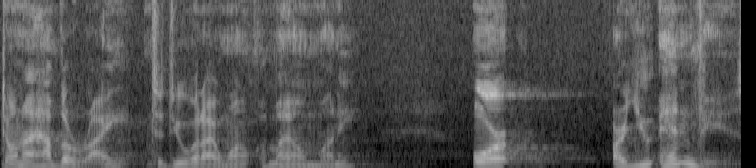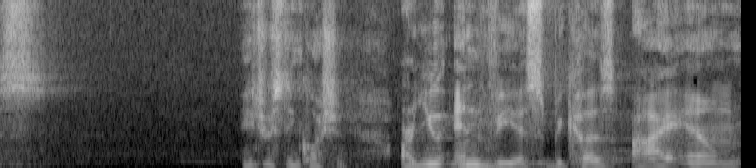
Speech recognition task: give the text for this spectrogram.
Don't I have the right to do what I want with my own money? Or are you envious? Interesting question. Are you envious because I am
